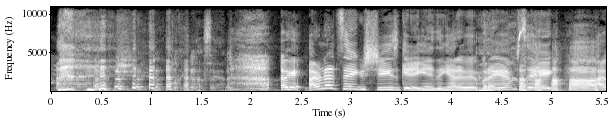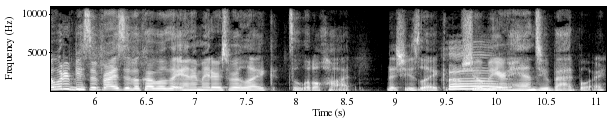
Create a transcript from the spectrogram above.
hands. Okay, I'm not saying she's getting anything out of it, but I am saying I wouldn't be surprised if a couple of the animators were like, "It's a little hot." That she's like, "Show me your hands, you bad boy."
